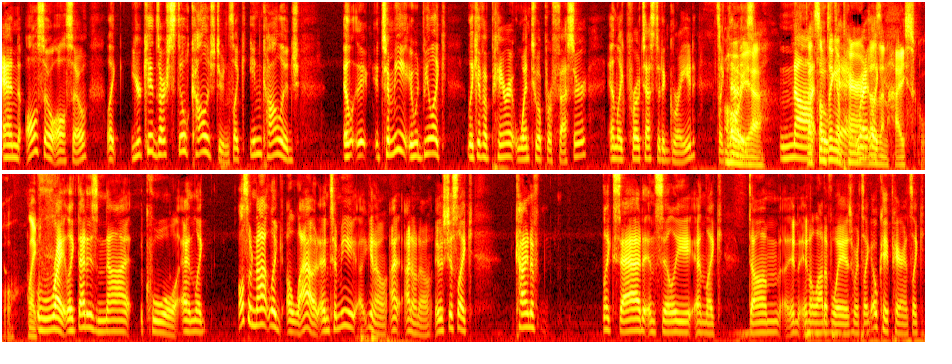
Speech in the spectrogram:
And also, also, like your kids are still college students. Like in college, it, it- to me it would be like like if a parent went to a professor and like protested a grade it's like oh that is yeah not that's something okay, a parent right? does like, in high school like right like that is not cool and like also not like allowed and to me you know i, I don't know it was just like kind of like sad and silly and like dumb in, in a lot of ways where it's like okay parents like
